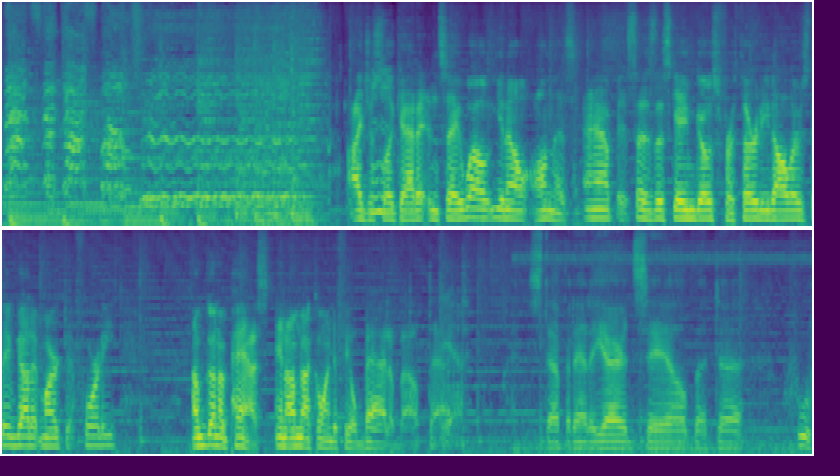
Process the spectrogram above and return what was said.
That's The gospel truth. I just mm-hmm. look at it and say, well, you know, on this app, it says this game goes for $30. They've got it marked at 40 I'm going to pass and I'm not going to feel bad about that. Yeah stopping at a yard sale, but uh, whew,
